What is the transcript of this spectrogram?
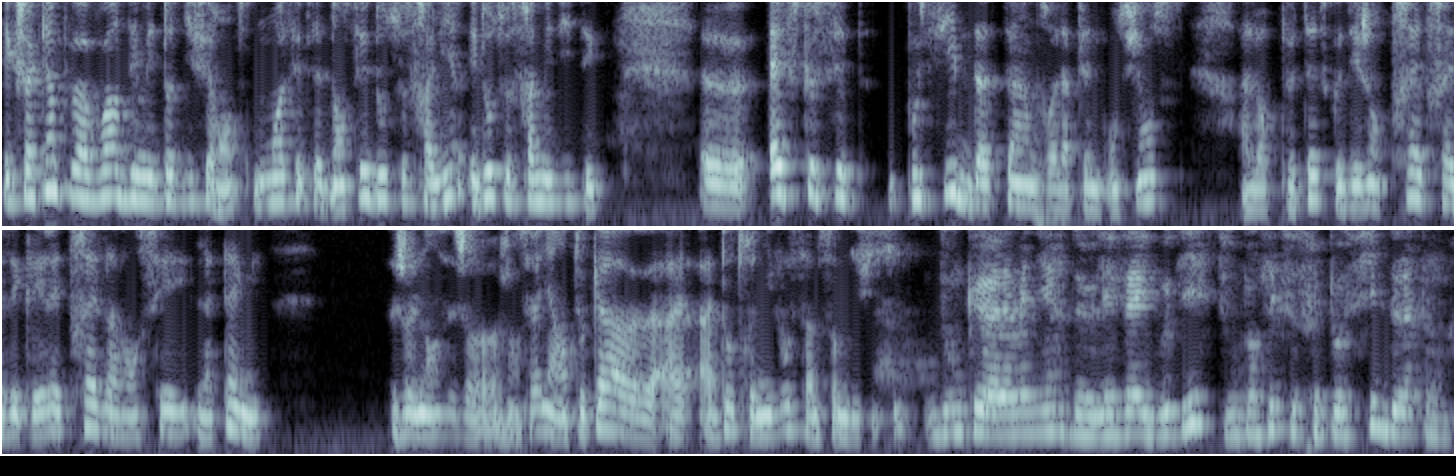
et que chacun peut avoir des méthodes différentes. Moi, c'est peut-être danser, d'autres ce sera lire et d'autres ce sera méditer. Euh, Est-ce que c'est possible d'atteindre la pleine conscience? Alors peut-être que des gens très très éclairés, très avancés l'atteignent. Je j'en sais rien. En tout cas, euh, à, à d'autres niveaux, ça me semble difficile. Donc, euh, à la manière de l'éveil bouddhiste, vous pensez que ce serait possible de l'atteindre?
